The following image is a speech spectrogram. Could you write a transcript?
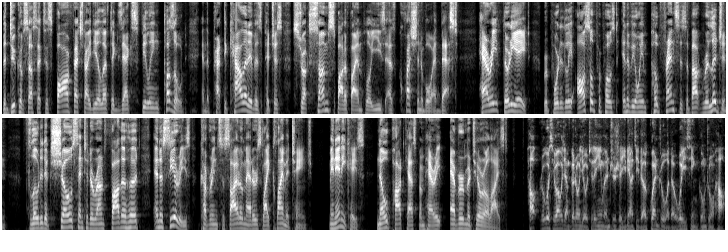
The Duke of Sussex's far fetched idea left execs feeling puzzled, and the practicality of his pitches struck some Spotify employees as questionable at best. Harry, 38, reportedly also proposed interviewing Pope Francis about religion, floated a show centered around fatherhood, and a series covering societal matters like climate change. In any case, No podcast from Harry ever materialized。好，如果喜欢我讲各种有趣的英文知识，一定要记得关注我的微信公众号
